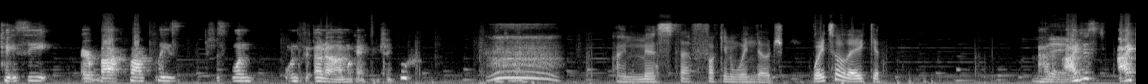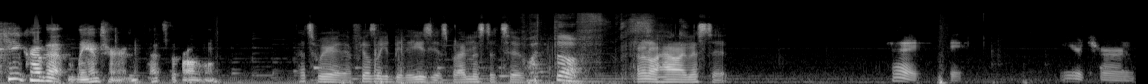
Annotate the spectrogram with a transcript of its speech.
Casey or Bach Bach, please. Just one one. fi- Oh no, I'm okay. Actually. I missed that fucking window. Wait till they get. I, I just I can't grab that lantern. That's the problem. That's weird. That feels like it'd be the easiest, but I missed it too. What the? F- I don't know how I missed it. Hey. Your turn.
